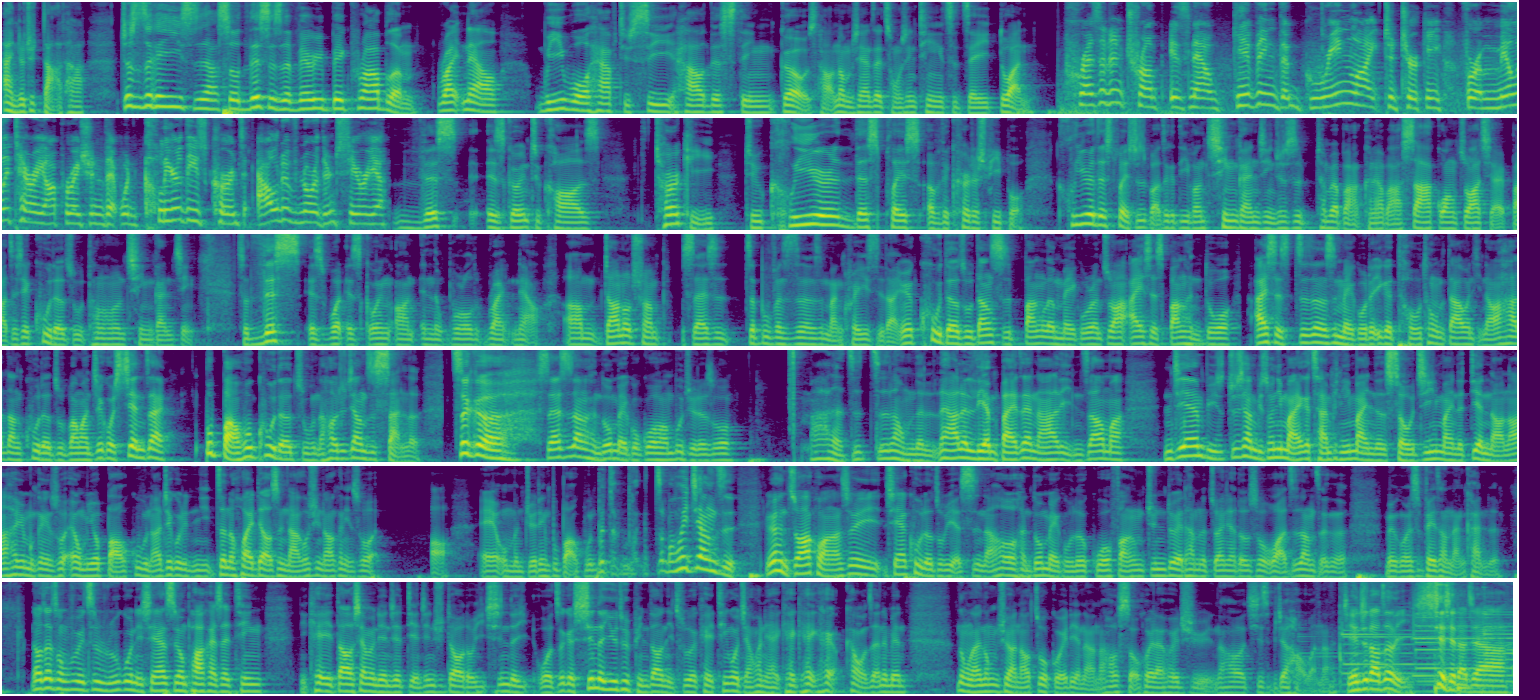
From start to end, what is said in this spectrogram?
款，啊，你就去打他，就是这个意思啊。So this is a very big problem right now. We will have to see how this thing goes. 好，那我们现在再重新听一次这一段。President Trump is now giving the green light to Turkey for a military operation that would clear these Kurds out of northern Syria. This is going to cause Turkey to clear this place of the Kurdish people. Clear this place 就是把这个地方清干净，就是他们要把可能要把它杀光抓起来，把这些库德族通通清干净。So this is what is going on in the world right now. Um, Donald Trump 实在是这部分是真的是蛮 crazy 的，因为库德族当时帮了美国人抓 ISIS，帮很多 ISIS，这真的是美国的一个头痛的大问题。然后他让库德族帮忙，结果现在不保护库德族，然后就这样子闪了。这个实在是让很多美国国防部觉得说，妈的，这这让我们的大家的脸摆在哪里，你知道吗？你今天比就像比如说你买一个产品，你买你的手机，你买你的电脑，然后他原本跟你说，哎，我们有保固，然后结果你真的坏掉，是拿过去，然后跟你说，哦，哎，我们决定不保固，不怎怎么会这样子？因为很抓狂啊，所以现在库德族也是，然后很多美国的国防军队他们的专家都说，哇，这让整个美国人是非常难看的。那我再重复一次，如果你现在是用 Podcast 在听，你可以到下面链接点进去到我的新的我这个新的 YouTube 频道，你除了可以听我讲话，你还可以可以看看我在那边。弄来弄去啊，然后做鬼脸啊，然后手挥来挥去，然后其实比较好玩啊。今天就到这里，谢谢大家。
